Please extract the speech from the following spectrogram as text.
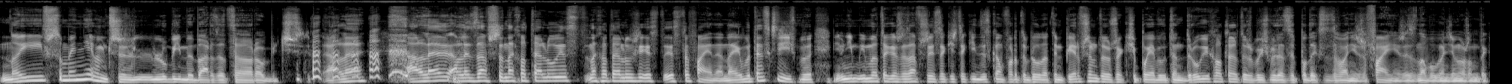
no i w sumie nie wiem, czy lubimy bardzo to robić, ale, ale, ale zawsze na hotelu jest, na hotelu jest, jest to fajne. No jakby tęskniliśmy, mimo tego, że zawsze jest jakiś taki dyskomfort był na tym pierwszym, to już jak się pojawił ten drugi hotel, to już byliśmy tacy podekscytowani, że fajnie, że znowu będzie można tak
